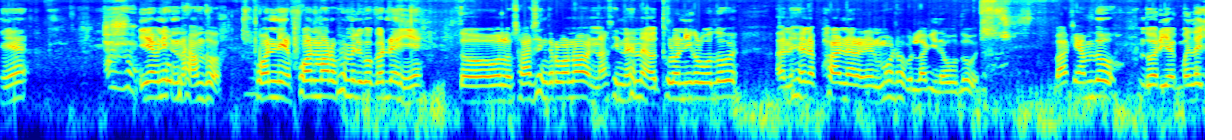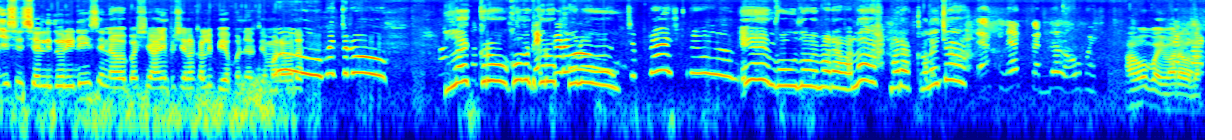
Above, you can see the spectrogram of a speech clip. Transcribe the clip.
ને હે? એમ નહીં ના આમ તો ફોન ને ફોન મારો ફેમિલી કોઈ કરે હે તો ઓલો ચાર્જિંગ કરવાનો આવે નાથી ને થોડો નીકળવો દોવે અને હેને ફાડનારા એને મોઢા પર લાગી દેવો દોવે બાકી આમ તો દોરી એક બંધાઈ જશે છેલ્લી દોરી રહી છે ને હવે પછી આની પછી ખાલી બે બને છે. મારા વાલા લાઈક કરો કોમેન્ટ કરો ફોલો એમ બહુ દોવે મારા વાલા. મારા કલેજા. એક કર ભાઈ. મારા વાલા.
